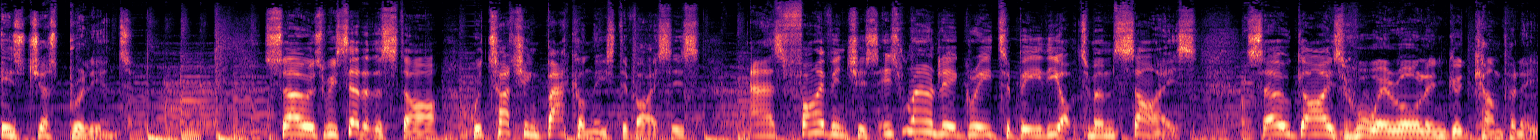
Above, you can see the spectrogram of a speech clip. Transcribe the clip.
is just brilliant. So, as we said at the start, we're touching back on these devices as 5 inches is roundly agreed to be the optimum size. So, guys, we're all in good company.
